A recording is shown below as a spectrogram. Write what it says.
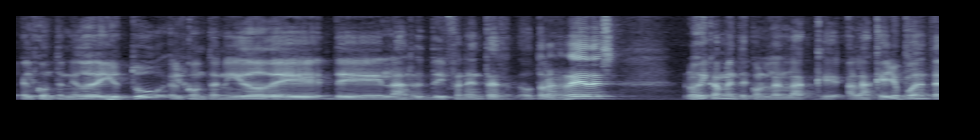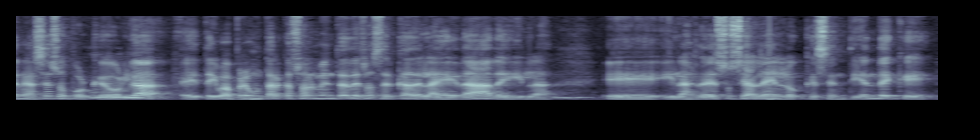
el contenido de YouTube, el contenido de, las diferentes otras redes, lógicamente con la, que, a las que ellos pueden tener acceso, porque Olga, eh, te iba a preguntar casualmente de eso acerca de las edades y, la, eh, y las redes sociales en lo que se entiende que,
